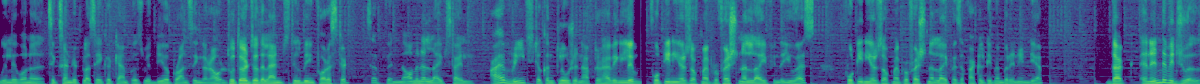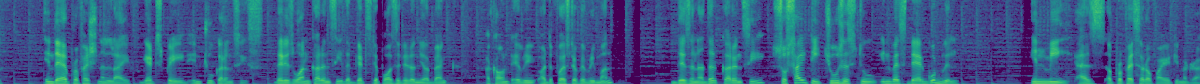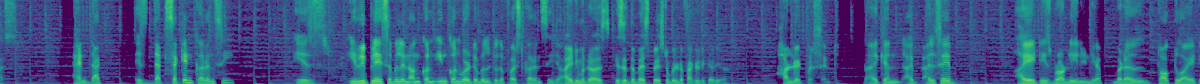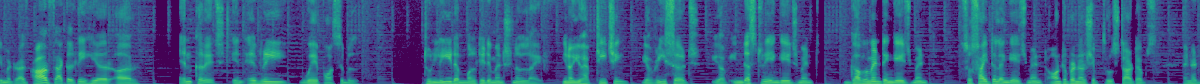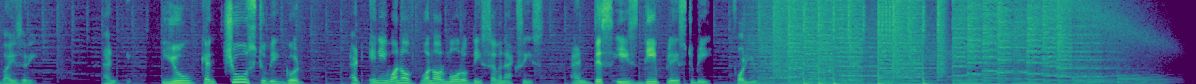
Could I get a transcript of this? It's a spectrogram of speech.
We live on a 600 plus acre campus with deer prancing around, two thirds of the land still being forested. It's a phenomenal lifestyle. I have reached a conclusion after having lived 14 years of my professional life in the US, 14 years of my professional life as a faculty member in India, that an individual in their professional life gets paid in two currencies. There is one currency that gets deposited on your bank account every or the first of every month. There's another currency society chooses to invest their goodwill in me as a professor of IIT Madras. And that is that second currency is irreplaceable and uncon- inconvertible to the first currency. Yeah. IIT Madras, is it the best place to build a faculty career? 100%. I can, I, I'll say IITs broadly in India, but I'll talk to IIT Madras. Our faculty here are encouraged in every way possible to lead a multidimensional life. You know, you have teaching, you have research, you have industry engagement, government engagement, societal engagement, entrepreneurship through startups, and advisory. And you can choose to be good at any one of one or more of these seven axes and this is the place to be for you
